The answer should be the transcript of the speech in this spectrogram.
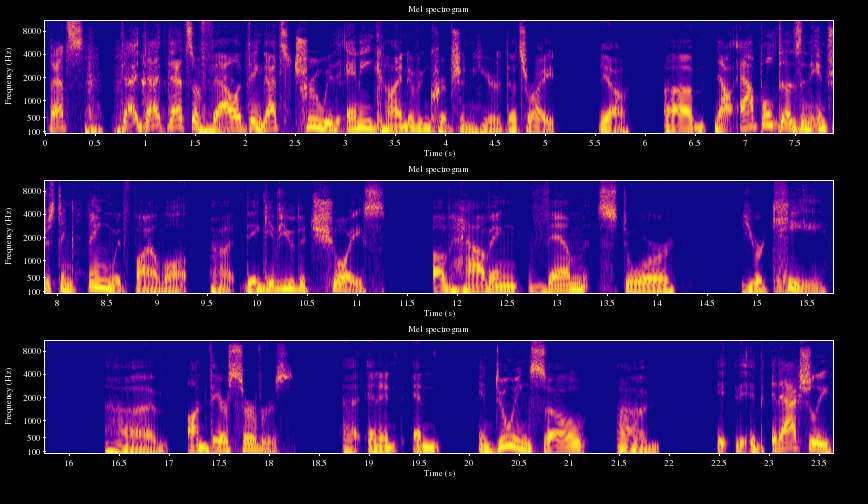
That's that that that's a valid thing. That's true with any kind of encryption here. That's right. Yeah. Um, now, Apple does an interesting thing with File Vault. Uh, they give you the choice of having them store your key uh, on their servers, uh, and in and in doing so, um, it, it, it actually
